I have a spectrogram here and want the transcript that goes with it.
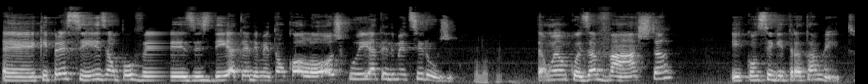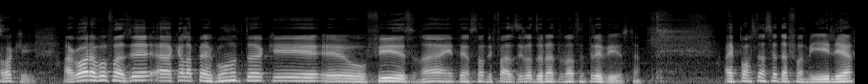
é, que precisam, por vezes, de atendimento oncológico e atendimento cirúrgico. Então é uma coisa vasta e conseguir tratamento. Ok. Agora eu vou fazer aquela pergunta que eu fiz, né, a intenção de fazê-la durante a nossa entrevista. A importância da família,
